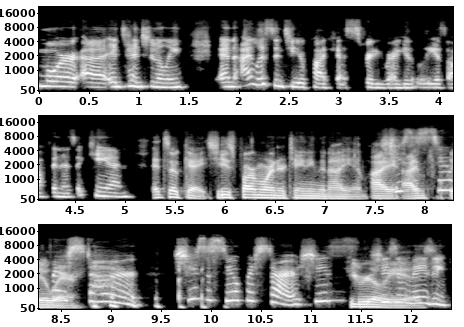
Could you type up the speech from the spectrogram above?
more uh, intentionally. And I listen to your podcasts pretty regularly, as often as I can. It's okay. She's far more entertaining than I am. I, she's I'm a superstar. she's a superstar. She's she really she's amazing.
